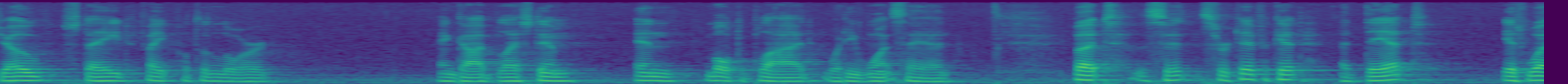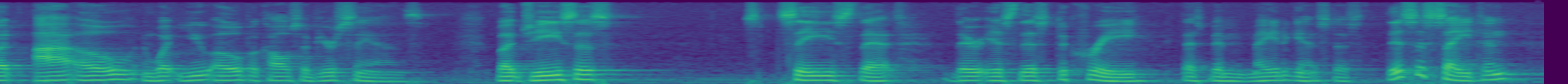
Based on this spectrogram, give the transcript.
Job stayed faithful to the Lord. And God blessed him and multiplied what he once had. But the certificate, a debt, is what I owe and what you owe because of your sins. But Jesus sees that there is this decree that's been made against us. This is Satan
